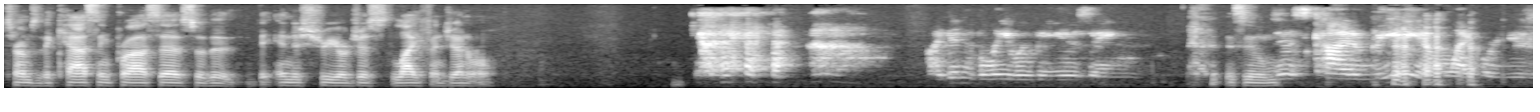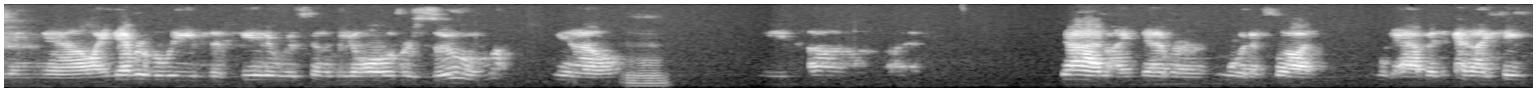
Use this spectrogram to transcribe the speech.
in terms of the casting process or the the industry or just life in general? I didn't believe we'd be using Zoom. this kind of medium like we're using now. I never believed that theater was going to be all over Zoom. You know, Mhm. I mean, uh, that I never would have thought would happen, and I think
